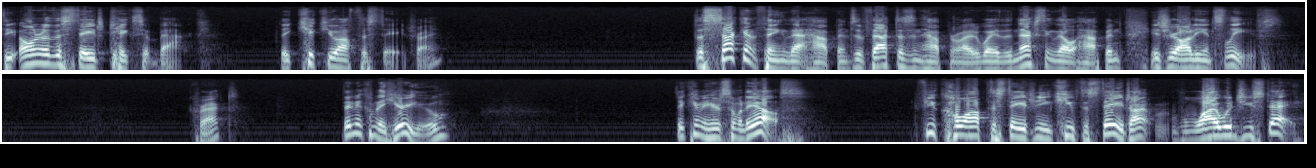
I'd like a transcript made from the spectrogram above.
the owner of the stage takes it back. They kick you off the stage, right? The second thing that happens, if that doesn't happen right away, the next thing that will happen is your audience leaves. Correct? They didn't come to hear you. They came to hear somebody else. If you co-opt the stage and you keep the stage, why would you stay?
